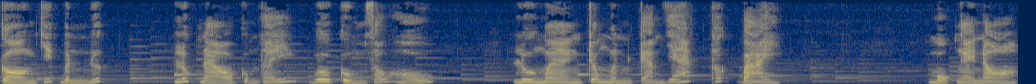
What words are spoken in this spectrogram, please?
Còn chiếc bình nứt lúc nào cũng thấy vô cùng xấu hổ, luôn mang trong mình cảm giác thất bại. Một ngày nọ,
